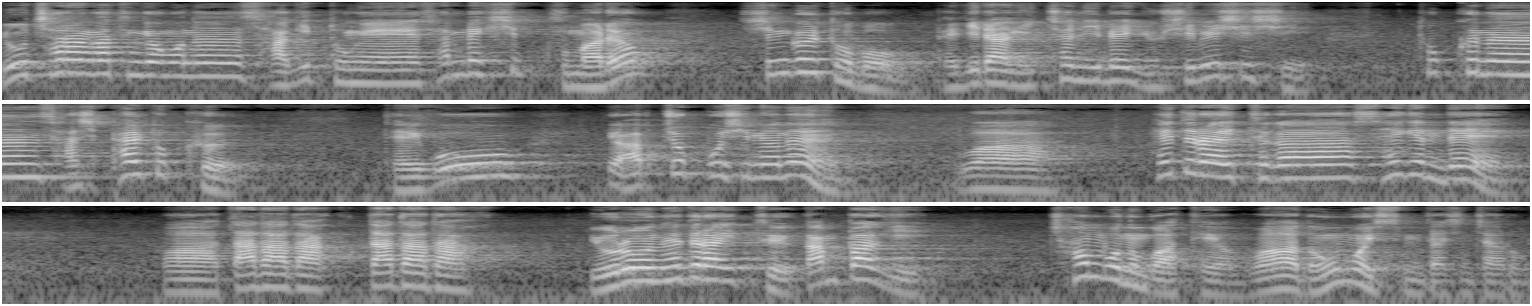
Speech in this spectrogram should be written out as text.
이 차량 같은 경우는 4기통에 319마력, 싱글 터보, 배기량 2261cc, 토크는 48토크 되고 이 앞쪽 보시면은 와 헤드라이트가 3개인데 와 따다닥 따다닥. 요런 헤드라이트 깜빡이 처음 보는 것 같아요. 와 너무 멋있습니다 진짜로.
